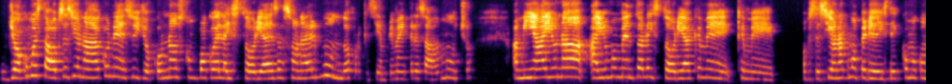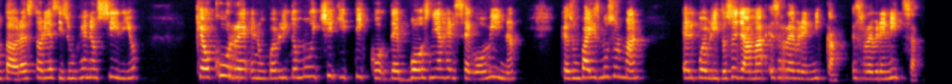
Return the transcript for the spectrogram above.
yo como estaba obsesionada con eso y yo conozco un poco de la historia de esa zona del mundo, porque siempre me ha interesado mucho, a mí hay, una, hay un momento de la historia que me, que me obsesiona como periodista y como contadora de historias, hice un genocidio que ocurre en un pueblito muy chiquitico de Bosnia-Herzegovina, que es un país musulmán. El pueblito se llama Srebrenica, Srebrenica.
